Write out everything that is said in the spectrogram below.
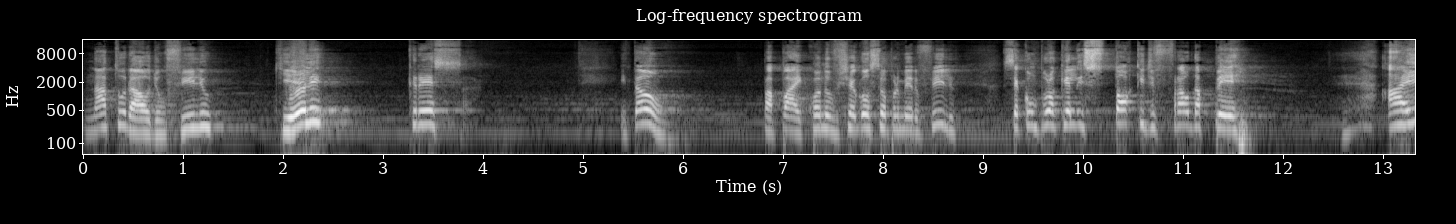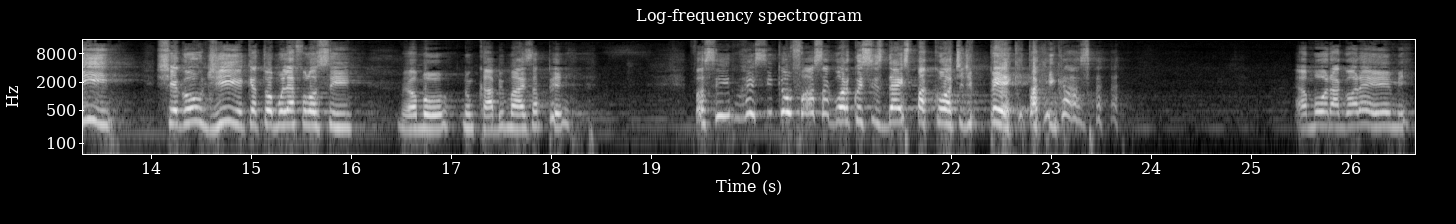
natural de um filho que ele cresça. Então, Papai, quando chegou o seu primeiro filho, você comprou aquele estoque de fralda P. Aí, chegou um dia que a tua mulher falou assim: Meu amor, não cabe mais a P. Falei assim, mas o que eu faço agora com esses 10 pacotes de P que está aqui em casa? Amor, agora é M.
